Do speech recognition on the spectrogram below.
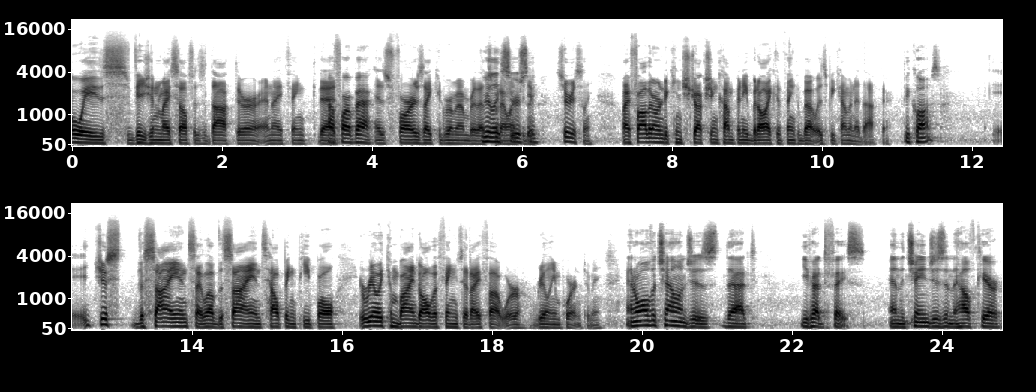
always visioned myself as a doctor, and I think that How far back? as far as I could remember, that's Really? what I wanted to Seriously? do. Seriously. My father owned a construction company, but all I could think about was becoming a doctor. Because? It just the science, I love the science, helping people. It really combined all the things that I thought were really important to me. And all the challenges that you've had to face, and the changes in the healthcare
